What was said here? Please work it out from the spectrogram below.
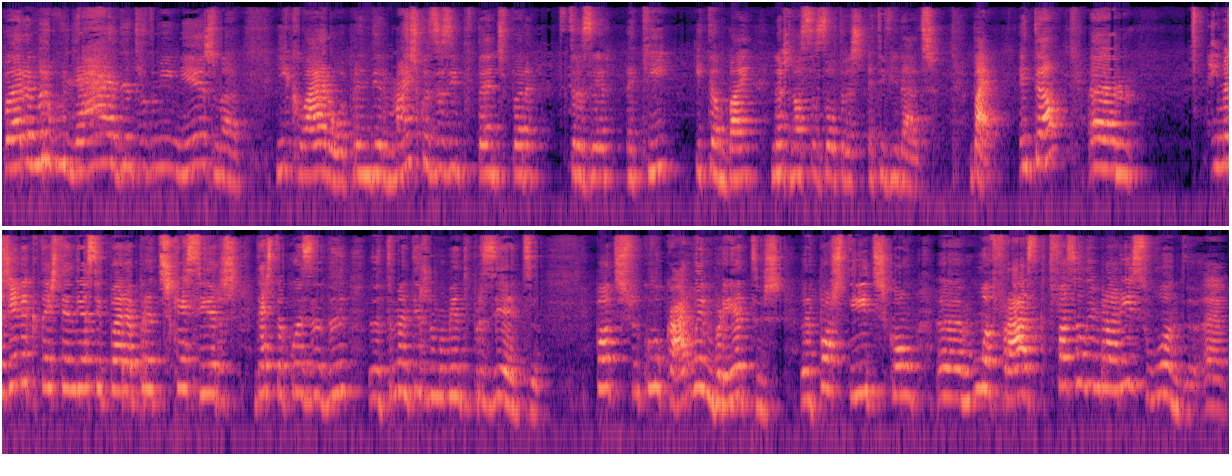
para mergulhar dentro de mim mesma e, claro, aprender mais coisas importantes para trazer aqui e também nas nossas outras atividades. Bem, então. Hum, imagina que tens tendência para, para te esqueceres desta coisa de, de te manteres no momento presente. Podes colocar lembretes, eh, post-its com uh, uma frase que te faça lembrar isso. Onde? Uh,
